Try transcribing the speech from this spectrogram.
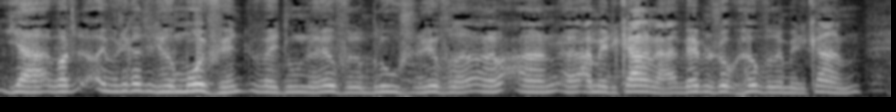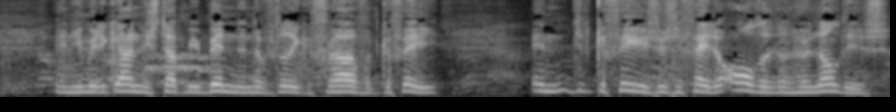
Ja, wat, wat ik altijd heel mooi vind, wij doen heel veel blues en heel veel aan, aan, aan Amerikanen. We hebben dus ook heel veel Amerikanen. En die Amerikanen die stappen hier binnen en dan vertel ik het verhaal van het café. En dit café is dus in feite ouder dan hun land is.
